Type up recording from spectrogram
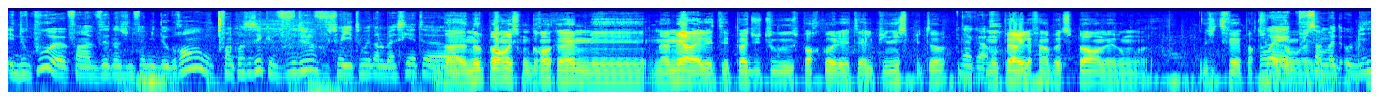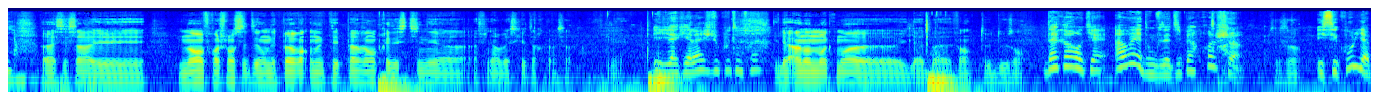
Et du coup, euh, enfin, vous êtes dans une famille de grands ou enfin, quand ça que vous deux, vous soyez tombés dans le basket euh, Bah, nos parents, ils sont grands quand même, mais ma mère, elle était pas du tout sport co, elle était alpiniste plutôt. D'accord. Mon père, il a fait un peu de sport, mais bon, vite fait, la Ouais, plus en mode hobby. Ouais, c'est ça. Et non, franchement, c'était, on n'est pas, on n'était pas vraiment prédestiné à, à finir basketteur comme ça. Et il a quel âge du coup ton frère? Il a un an de moins que moi, euh, il a bah, 22 ans, D'accord, ok. Ah ouais, donc vous êtes hyper proches. c'est ça. Et c'est cool, il y a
